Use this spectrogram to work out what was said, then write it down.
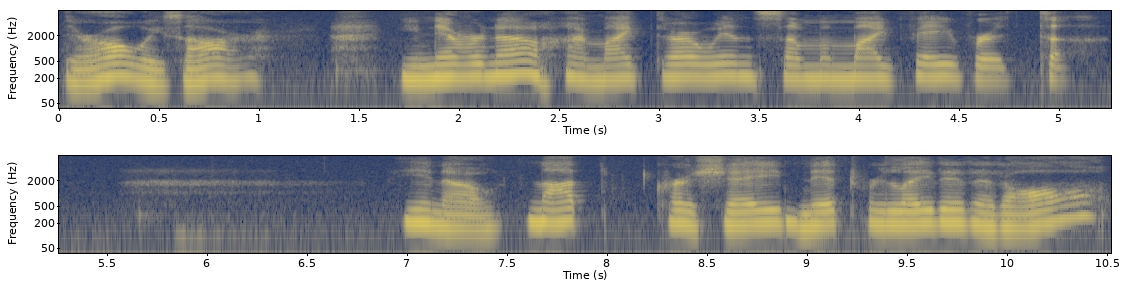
There always are. You never know. I might throw in some of my favorite, uh, you know, not crochet knit related at all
